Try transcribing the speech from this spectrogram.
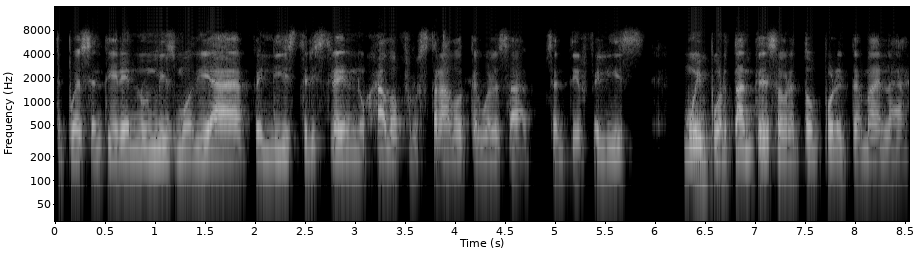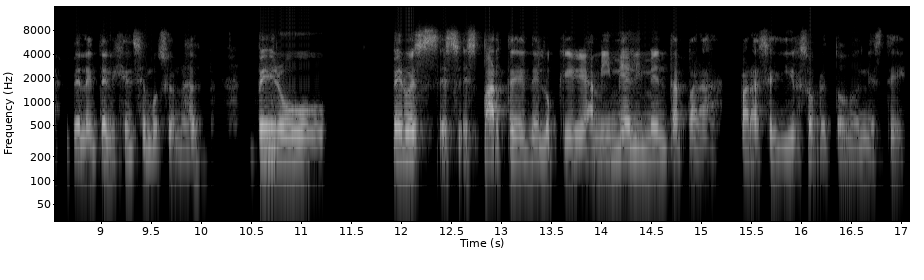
te puedes sentir en un mismo día feliz, triste, enojado, frustrado, te vuelves a sentir feliz. Muy importante, sobre todo por el tema de la, de la inteligencia emocional, pero, pero es, es, es, parte de lo que a mí me alimenta para, para seguir, sobre todo en este,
